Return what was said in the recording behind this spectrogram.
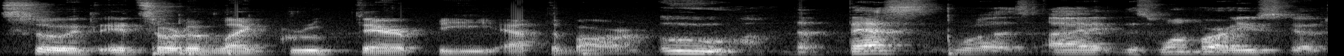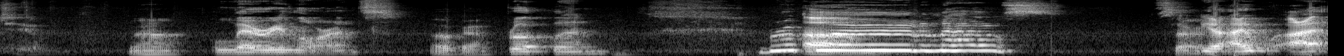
so it, it's sort of like group therapy at the bar. Ooh, the best was I this one bar I used to go to, Uh-huh. Larry Lawrence, Okay, Brooklyn. Brooklyn in the house. Sorry, Yeah, I I,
